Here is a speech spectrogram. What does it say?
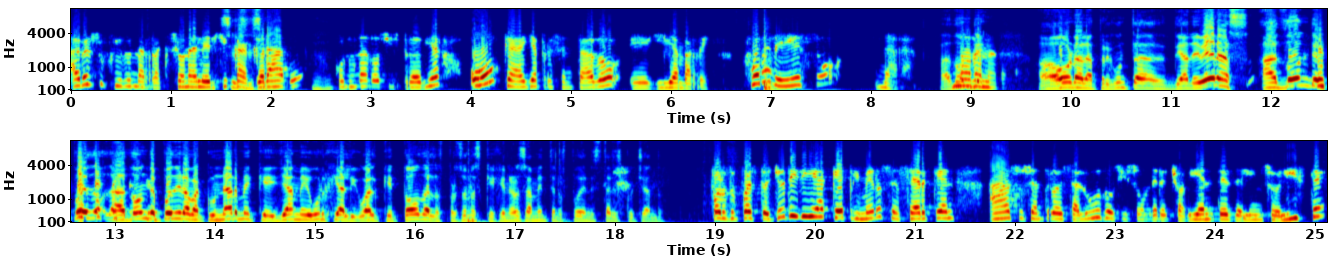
haber sufrido una reacción alérgica Sí, sí, sí. grave con una dosis previa o que haya presentado eh, Guillain-Barré. Fuera de eso, nada. ¿A dónde, Nada, nada. Ahora la pregunta de a de veras, ¿a dónde puedo, a dónde puedo ir a vacunarme que ya me urge al igual que todas las personas que generosamente nos pueden estar escuchando? Por supuesto, yo diría que primero se acerquen a su centro de salud o si son derechohabientes del INSO el ISTE,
